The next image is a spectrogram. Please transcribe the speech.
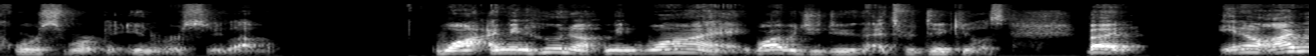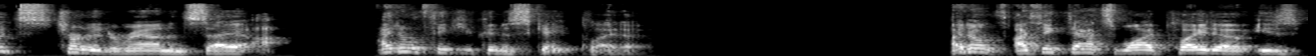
coursework at university level. Why? I mean, who know? I mean, why? Why would you do that? It's ridiculous. But you know, I would turn it around and say, I, I don't think you can escape Plato. I don't. I think that's why Plato is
